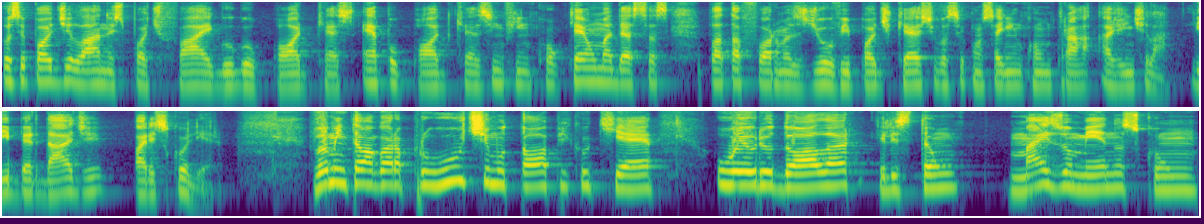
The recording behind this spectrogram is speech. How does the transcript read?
você pode ir lá no Spotify Spotify, Google Podcast, Apple Podcast, enfim, qualquer uma dessas plataformas de ouvir podcast, você consegue encontrar a gente lá. Liberdade para escolher. Vamos então agora para o último tópico, que é o euro e o dólar. Eles estão mais ou menos com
